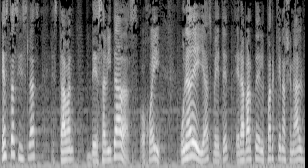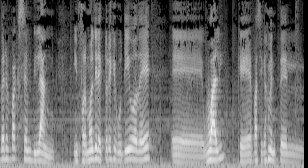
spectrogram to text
Estas islas estaban deshabitadas, ojo ahí. Una de ellas, Betet, era parte del Parque Nacional Berbak Sembilang, informó el director ejecutivo de eh, Wali, que es básicamente el,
